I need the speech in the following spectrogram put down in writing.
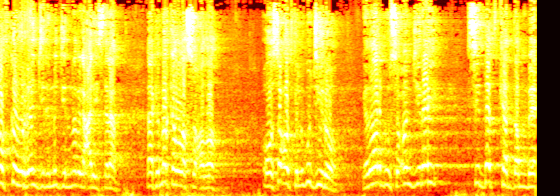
qof ka horrayn jirin ma jirin nabiga calayh salaam laakiin marka la socdo oo socodka lagu jiro gadaal buu socon jiray si dadka dambe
